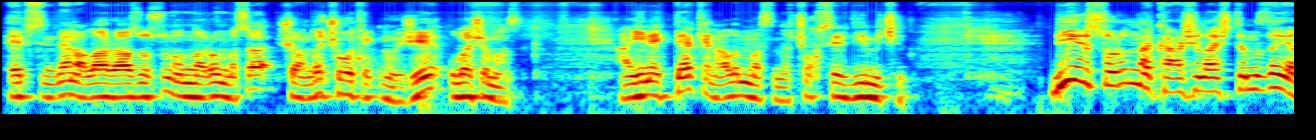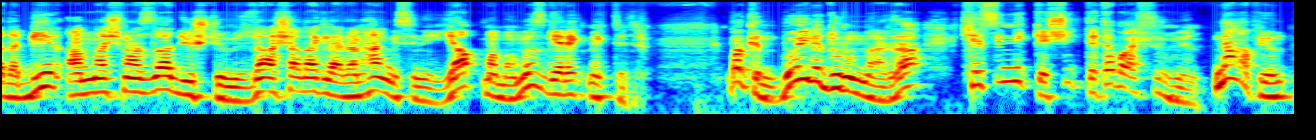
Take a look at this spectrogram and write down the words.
Hepsinden Allah razı olsun. Onlar olmasa şu anda çoğu teknolojiye ulaşamazdık. Ha, inek derken alınmasınlar. Çok sevdiğim için. Bir sorunla karşılaştığımızda ya da bir anlaşmazlığa düştüğümüzde aşağıdakilerden hangisini yapmamamız gerekmektedir. Bakın böyle durumlarda kesinlikle şiddete başvurmuyorsun. Ne yapıyorsun?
